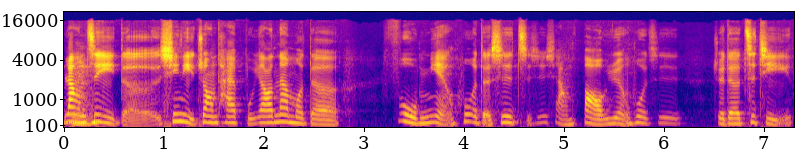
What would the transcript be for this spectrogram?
让自己的心理状态不要那么的负面，或者是只是想抱怨，或者是。觉得自己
